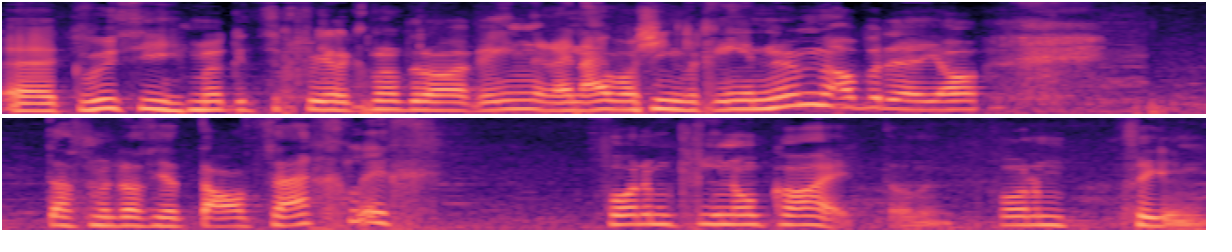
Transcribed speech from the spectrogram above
äh, gewisse mögen sich vielleicht noch daran erinnern, nein, wahrscheinlich eher nicht mehr, aber äh, ja, dass man das ja tatsächlich vor dem Kino hatte, oder? vor dem Film.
